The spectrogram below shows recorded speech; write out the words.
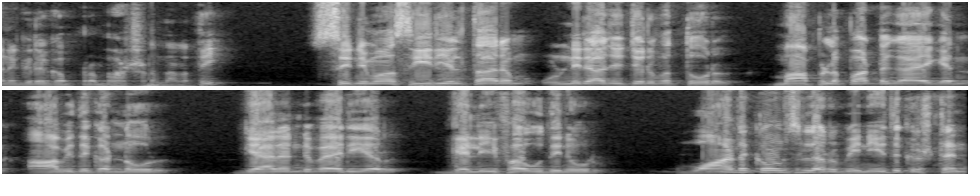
അനുഗ്രഹ പ്രഭാഷണം നടത്തി. സിനിമ സീരിയൽ താരം ഉണ്ണിരാജ് ചെറുവത്തൂർ മാപ്പിളപ്പാട്ട് ഗായകൻ Avid Kannur gallant warrior Khalifa Udinoor ward councillor Vineeth Krishnan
